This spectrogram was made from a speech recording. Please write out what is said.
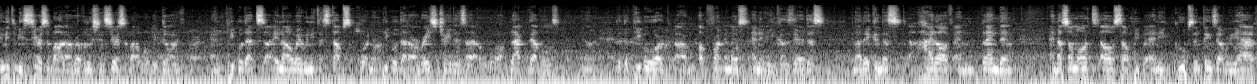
We need to be serious about our revolution, serious about what we're doing. And people that's uh, in our way, we need to stop supporting them. People that are race traitors uh, or black devils, you know, the, the people who are um, up front most enemy because they're just, you know, they can just hide off and blend in and that's what I'm always telling people, any groups and things that we have,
